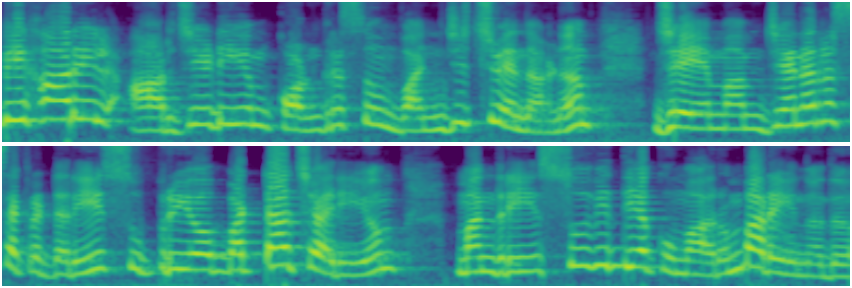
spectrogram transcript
ബീഹാറിൽ ആർ ജെ ഡിയും കോൺഗ്രസും വഞ്ചിച്ചു എന്നാണ് J M M general secretary Supriyo ഭട്ടാചാര്യയും മന്ത്രി സുവിദ്യ കുമാറും പറയുന്നത്.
